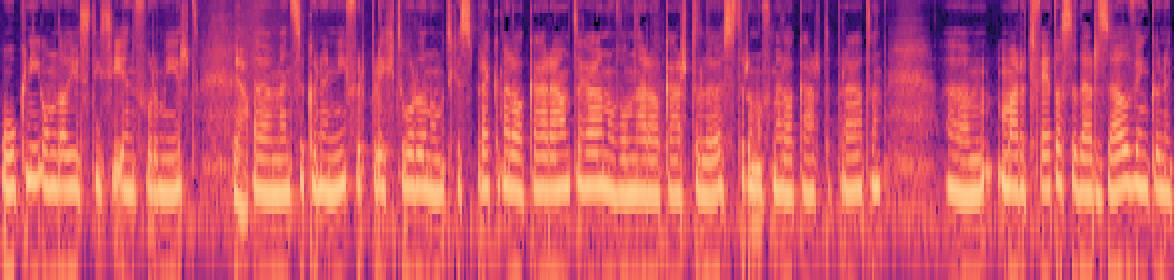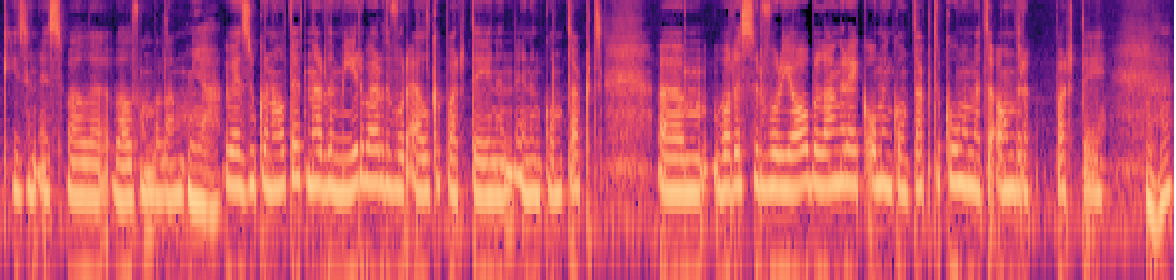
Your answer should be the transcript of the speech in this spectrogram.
Ook niet omdat justitie informeert. Ja. Uh, mensen kunnen niet verplicht worden om het gesprek met elkaar aan te gaan of om naar elkaar te luisteren of met elkaar te praten. Um, maar het feit dat ze daar zelf in kunnen kiezen is wel, uh, wel van belang. Ja. Wij zoeken altijd naar de meerwaarde voor elke partij in, in een contact. Um, wat is er voor jou belangrijk om in contact te komen met de andere partij? Mm -hmm.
